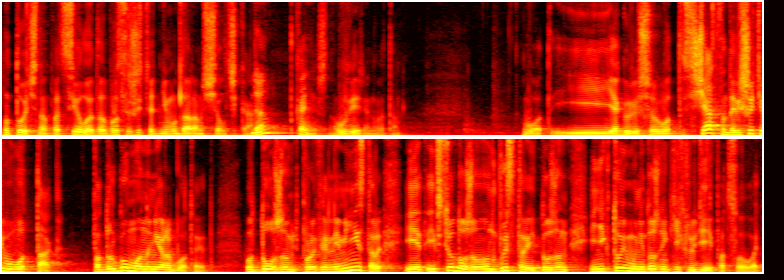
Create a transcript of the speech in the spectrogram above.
ну точно под силу этот вопрос решить одним ударом щелчка. Да? Конечно, уверен в этом. Вот. И я говорю, что вот сейчас надо решить его вот так. По-другому оно не работает. Вот должен быть профильный министр, и, и все должен он выстроить, должен, и никто ему не должен никаких людей подсовывать.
